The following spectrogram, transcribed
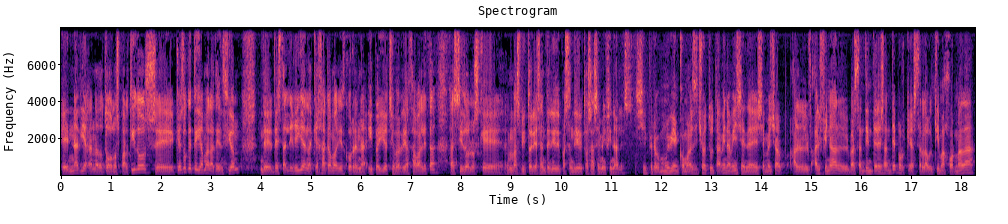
eh, nadie ha ganado todos los partidos. Eh, ¿Qué es lo que te llama la atención de, de esta liguilla en la que Jacama Diez Currena y Pello Echeverría Zabaleta han sido los que más victorias han tenido y pasan directos a semifinales? Sí, pero muy bien, como has dicho tú también, a mí se, me ha hecho al, al, final bastante interesante porque hasta la última jornada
